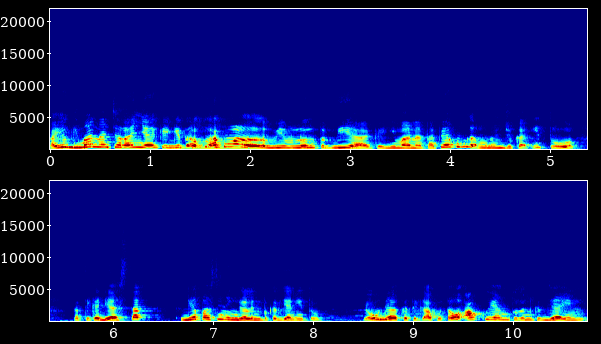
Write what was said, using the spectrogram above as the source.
Ayo gimana caranya kayak gitu. Aku aku malah lebih menuntut dia kayak gimana. Tapi aku nggak menunjukkan itu. Ketika dia stuck, dia pasti ninggalin pekerjaan itu. Ya udah, ketika aku tahu aku yang turun kerjain.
